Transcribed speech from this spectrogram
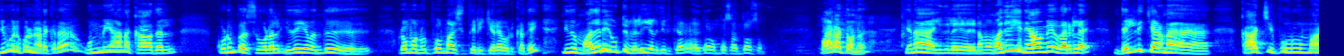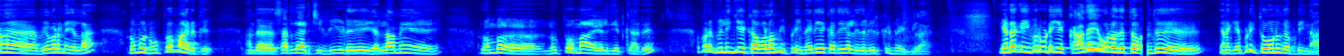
இவங்களுக்குள் நடக்கிற உண்மையான காதல் குடும்ப சூழல் இதையே வந்து ரொம்ப நுட்பமாக சித்தரிக்கிற ஒரு கதை. இது மதுரை விட்டு வெளியே எழுதியிருக்காரு. அதுக்கு ரொம்ப சந்தோஷம். பாராட்டணும். ஏன்னா இதில் நம்ம மதுரையை ஞாபகமே வரல. டெல்லிக்கான காட்சி பூர்வமான விவரணைகள்லாம் ரொம்ப நுட்பமாக இருக்குது அந்த சர்தார்ஜி வீடு எல்லாமே ரொம்ப நுட்பமாக எழுதியிருக்காரு. அப்புறம் விழுங்கிய கவலம் இப்படி நிறைய கதைகள் இதில் இருக்குன்னு வைங்களேன். எனக்கு இவருடைய கதை உலகத்தை வந்து எனக்கு எப்படி தோணுது அப்படின்னா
